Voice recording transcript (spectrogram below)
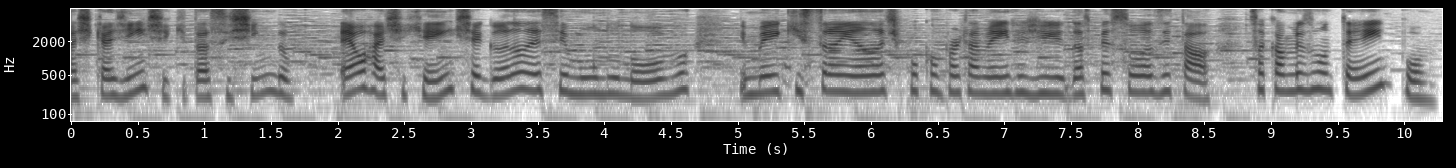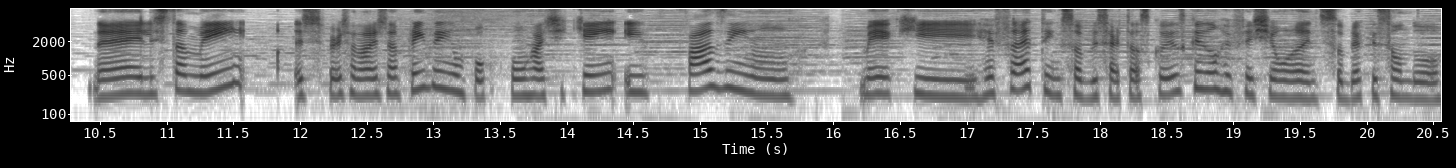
acho que a gente que tá assistindo é o Hatiken chegando nesse mundo novo e meio que estranhando, tipo, o comportamento de, das pessoas e tal. Só que ao mesmo tempo, né, eles também, esses personagens aprendem um pouco com o Hatiken e fazem um. meio que refletem sobre certas coisas que eles não refletiam antes, sobre a questão do.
